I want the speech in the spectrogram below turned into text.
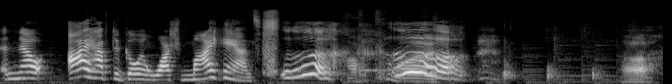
And now I have to go and wash my hands. Ugh. Oh, come on. Ugh. Ah.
